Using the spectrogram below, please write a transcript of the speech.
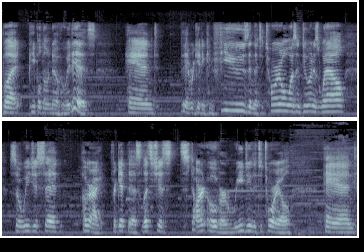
but people don't know who it is and they were getting confused and the tutorial wasn't doing as well so we just said all right, forget this. Let's just start over, redo the tutorial, and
